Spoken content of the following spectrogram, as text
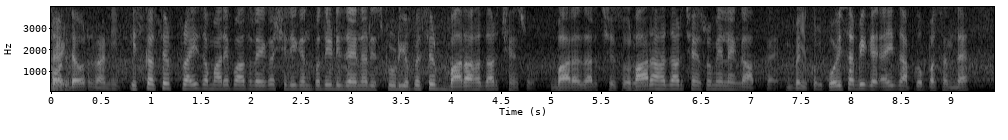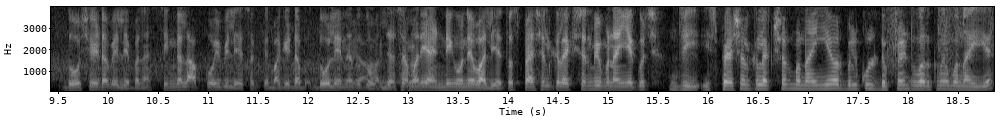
रेड और रानी। इसका सिर्फ़ प्राइस हमारे पास रहेगा श्री गणपति डिज़ाइनर स्टूडियो पे सिर्फ़ बारह हज़ार छह सौ। बारह हज़ार छह सौ बारह हज़ार छह सौ में लहंगा आपका है। बिल्कुल कोई सा भी गाइस आपको पसंद है दो शेड अवेलेबल है सिंगल आप कोई भी ले सकते हैं बाकी दो लेने तो दो भी। जैसे हमारी एंडिंग होने वाली है तो स्पेशल कलेक्शन भी बनाई है कुछ? जी स्पेशल कलेक्शन बनाई है और बिल्कुल डिफरेंट वर्क में बनाई है।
